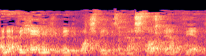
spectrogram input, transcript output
And at the end, you need to watch me because I'm going to slow it down at the end.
